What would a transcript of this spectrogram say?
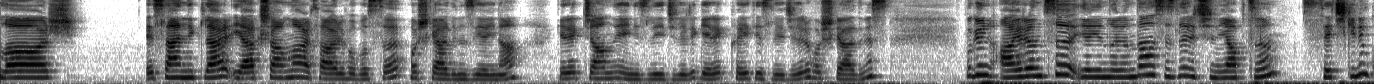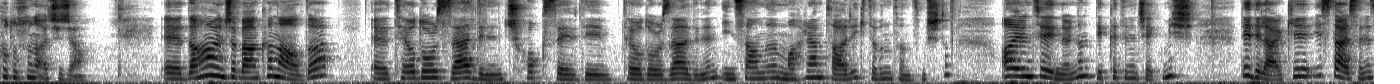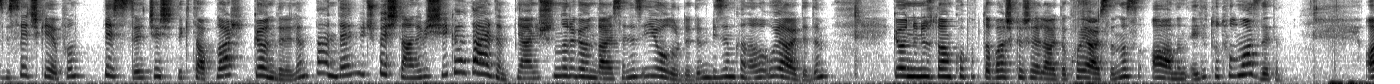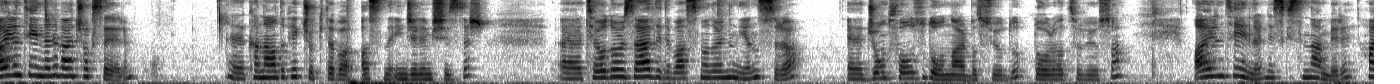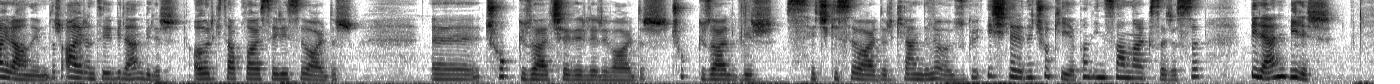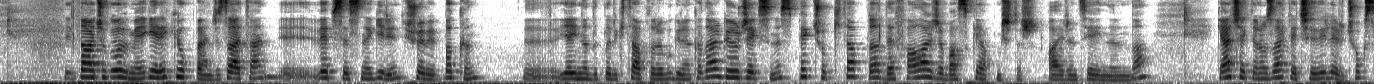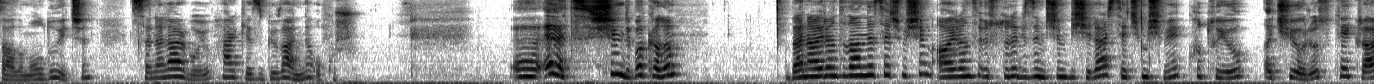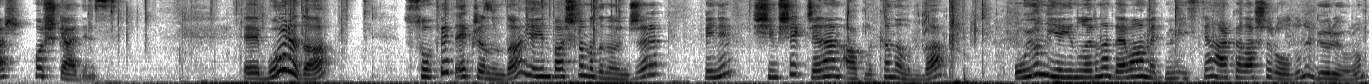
Selamlar. Esenlikler, iyi akşamlar Tarih Obası. Hoş geldiniz yayına. Gerek canlı yayın izleyicileri, gerek kayıt izleyicileri hoş geldiniz. Bugün ayrıntı yayınlarından sizler için yaptığım seçkinin kutusunu açacağım. Ee, daha önce ben kanalda e, Theodor Zelde'nin, çok sevdiğim Theodor Zelde'nin İnsanlığın Mahrem Tarihi kitabını tanıtmıştım. Ayrıntı yayınlarının dikkatini çekmiş. Dediler ki isterseniz bir seçki yapın. Biz size çeşitli kitaplar gönderelim. Ben de 3-5 tane bir şey gönderdim. Yani şunları gönderseniz iyi olur dedim. Bizim kanala uyar dedim. Gönlünüzden kopup da başka şeyler de koyarsanız ağanın eli tutulmaz dedim. Ayrıntı yayınlarını ben çok severim. Ee, kanalda pek çok kitabı aslında incelemişizdir. Ee, Theodor Zelde'li basmalarının yanı sıra e, John Fowles'u da onlar basıyordu doğru hatırlıyorsam. Ayrıntı yayınların eskisinden beri hayranıyımdır. Ayrıntıyı bilen bilir. Ağır kitaplar serisi vardır. Ee, çok güzel çevirileri vardır. Çok güzel bir seçkisi vardır kendine özgü. İşlerini çok iyi yapan insanlar kısacası bilen bilir. Ee, Daha çok övmeye gerek yok bence. Zaten e, web sitesine girin, şöyle bir bakın. Ee, Yayınladıkları kitaplara bugüne kadar göreceksiniz. Pek çok kitap da defalarca baskı yapmıştır ayrıntı yayınlarından. Gerçekten özellikle çevirileri çok sağlam olduğu için seneler boyu herkes güvenle okur. Ee, evet, şimdi bakalım ben ayrıntıdan ne seçmişim? Ayrıntı üstüne bizim için bir şeyler seçmiş mi? Kutuyu açıyoruz. Tekrar hoş geldiniz. Ee, bu arada sohbet ekranında yayın başlamadan önce benim Şimşek Ceren adlı kanalımda oyun yayınlarına devam etmemi isteyen arkadaşlar olduğunu görüyorum.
